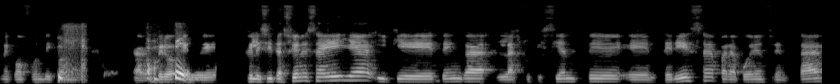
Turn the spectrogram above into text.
Me confundí con... pero eh, felicitaciones a ella y que tenga la suficiente eh, entereza para poder enfrentar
